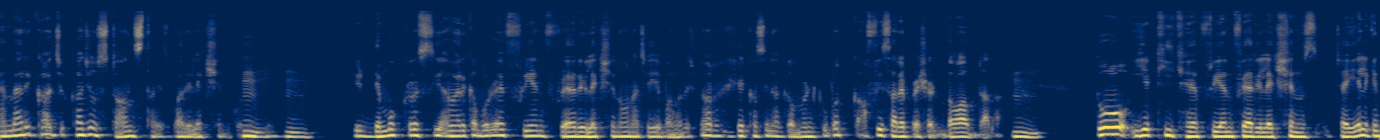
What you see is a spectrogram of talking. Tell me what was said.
अमेरिका जो का जो स्टांस था इस बार इलेक्शन को हम्म, हम्म, कि डेमोक्रेसी अमेरिका बोल रहा है फ्री एंड फेयर इलेक्शन होना चाहिए बांग्लादेश में और शेख हसीना गवर्नमेंट के ऊपर काफ़ी सारे प्रेशर दबाव डाला। हम्म, तो ये ठीक है फ्री एंड फेयर इलेक्शन चाहिए लेकिन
